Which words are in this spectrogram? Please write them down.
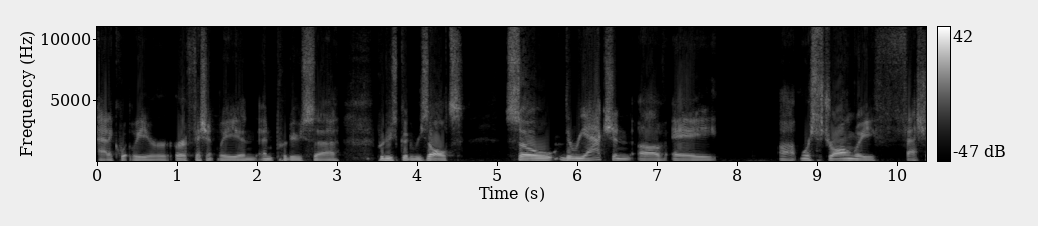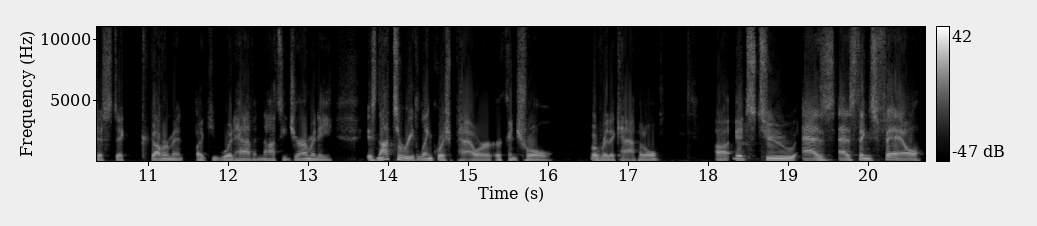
adequately or, or efficiently and and produce uh, produce good results. So the reaction of a uh, more strongly fascistic government like you would have in Nazi Germany is not to relinquish power or control over the capital. Uh, it's to as as things fail,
